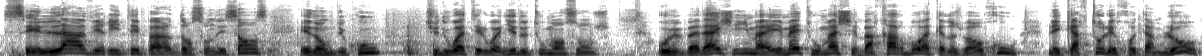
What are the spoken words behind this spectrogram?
C'est la vérité dans son essence, et donc du coup, tu dois t'éloigner de tout mensonge. Ou chez Ima Emet, ou Mash Bacharbo Akadosh Baruch Hu, les cartos, les Chotamlo,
